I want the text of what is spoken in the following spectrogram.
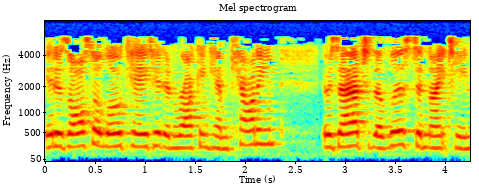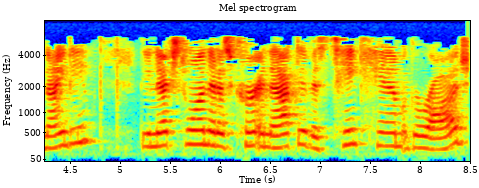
It is also located in Rockingham County. It was added to the list in 1990. The next one that is current and active is Tinkham Garage.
